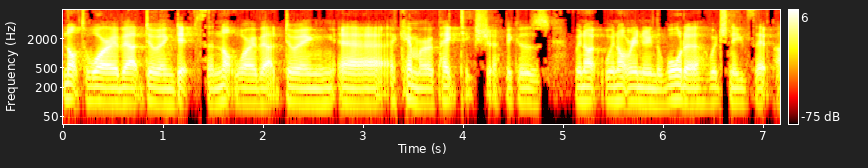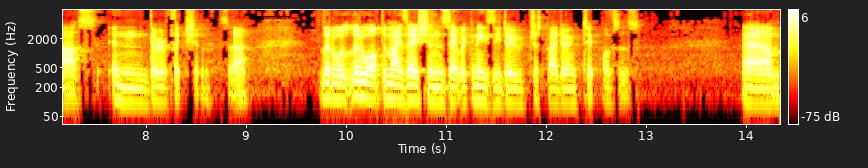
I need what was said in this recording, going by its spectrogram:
not to worry about doing depth and not worry about doing uh, a camera opaque texture because we're not we're not rendering the water, which needs that pass in the reflection. So little little optimizations that we can easily do just by doing tick boxes. Um,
